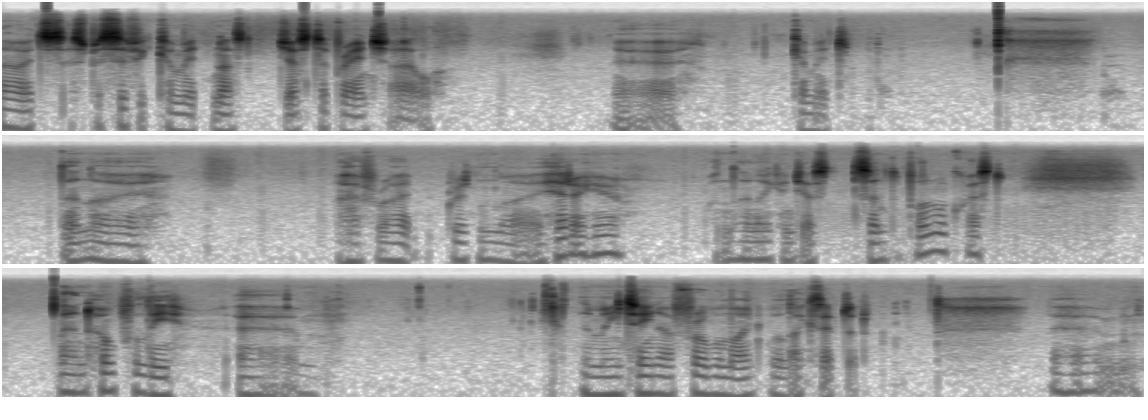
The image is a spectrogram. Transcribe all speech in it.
Now it's a specific commit, not just a branch I'll uh, commit. Then I have write, written my header here, and then I can just send the pull request, and hopefully um, the maintainer of Frobomind will accept it. Um,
